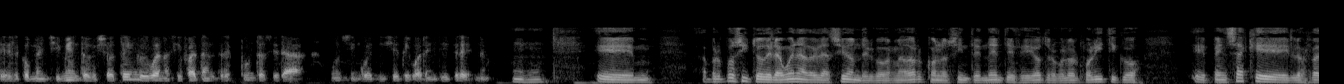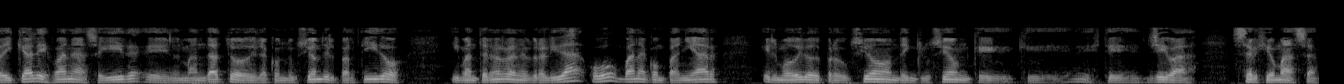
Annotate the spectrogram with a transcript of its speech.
el convencimiento que yo tengo y bueno, si faltan tres puntos será un 57-43, ¿no? eh, a propósito de la buena relación del gobernador con los intendentes de otro color político, eh, ¿pensás que los radicales van a seguir el mandato de la conducción del partido y mantener la neutralidad o van a acompañar el modelo de producción, de inclusión que, este, lleva Sergio Massa?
